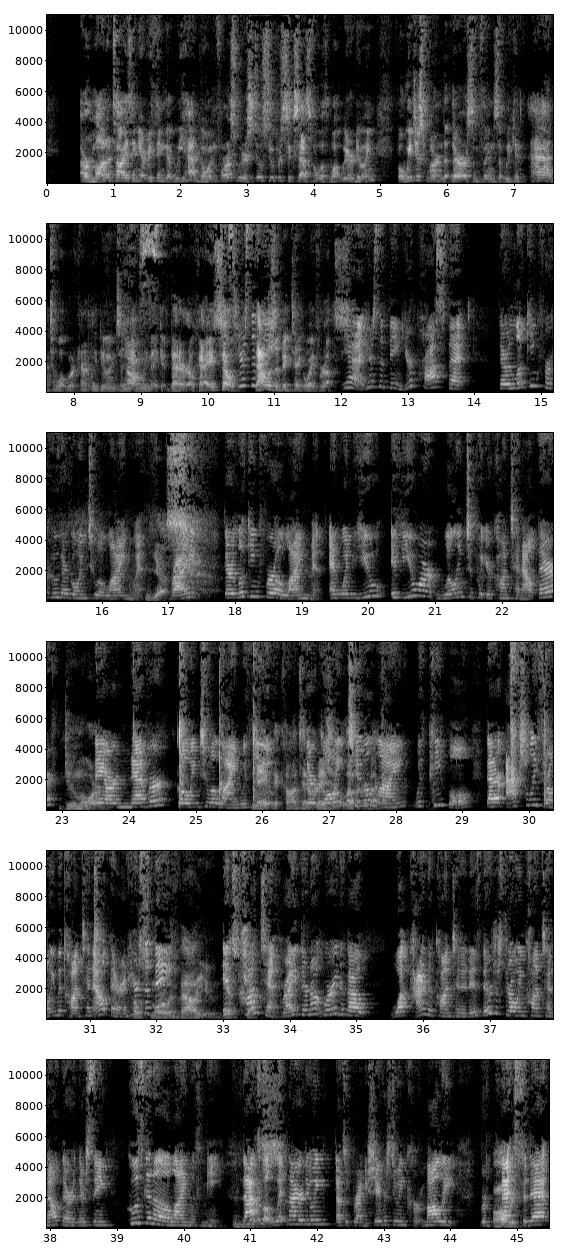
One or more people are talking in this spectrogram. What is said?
or monetizing everything that we had mm-hmm. going for us we were still super successful with what we were doing but we just learned that there are some things that we can add to what we're currently doing to not only make it better okay so that was a thing. big takeaway for us Yeah, here's the thing. Your prospect, they're looking for who they're going to align with. yes right? They're looking for alignment. And when you if you aren't willing to put your content out there, do more they are never going to align with make you. the content They're original going Love to it, align with people that are actually throwing the content out there. And here's Post the thing with value it's yes check. content, right? They're not worried about what kind of content it is. They're just throwing content out there and they're seeing who's going to align with me. That's Yes. what Whit and I are doing. That's what Brandy Shaver's doing. Kurt Molly, Rebecca Sadek,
